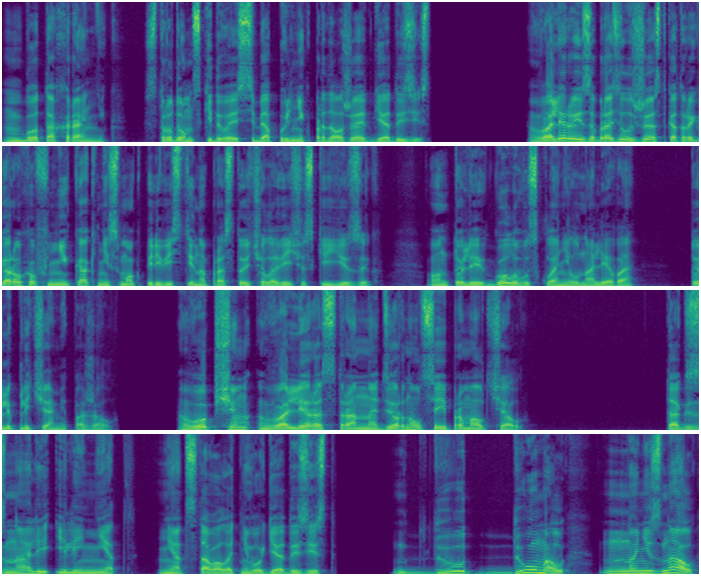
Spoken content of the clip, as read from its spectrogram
бот-охранник? С трудом скидывая с себя пыльник, продолжает геодезист. Валера изобразил жест, который Горохов никак не смог перевести на простой человеческий язык. Он то ли голову склонил налево, то ли плечами пожал. В общем, Валера странно дернулся и промолчал. «Так знали или нет?» — не отставал от него геодезист. Ду думал, но не знал.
